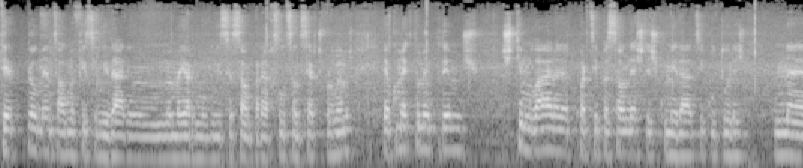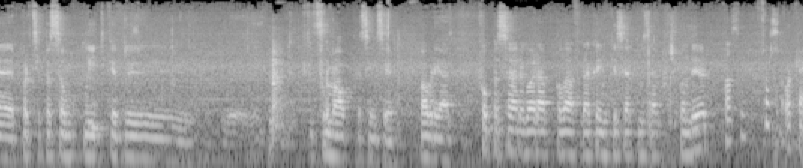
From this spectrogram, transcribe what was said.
ter pelo menos alguma facilidade em uma maior mobilização para a resolução de certos problemas, é como é que também podemos estimular a participação destas comunidades e culturas na participação política de, de formal, por assim dizer. Obrigado. Vou passar agora a palavra a quem quiser começar a responder. Posso? Força. Ok.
